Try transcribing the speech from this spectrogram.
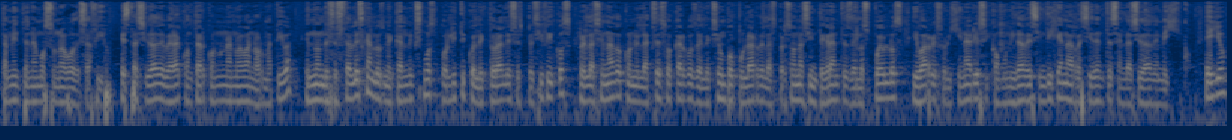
también tenemos un nuevo desafío. Esta ciudad deberá contar con una nueva normativa en donde se establezcan los mecanismos político-electorales específicos relacionados con el acceso a cargos de elección popular de las personas integrantes de los pueblos y barrios originarios y comunidades indígenas residentes en la Ciudad de México. Ello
